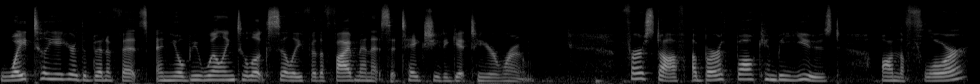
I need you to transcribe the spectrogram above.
wait till you hear the benefits and you'll be willing to look silly for the five minutes it takes you to get to your room. First off, a birth ball can be used on the floor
